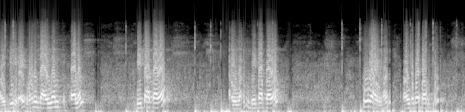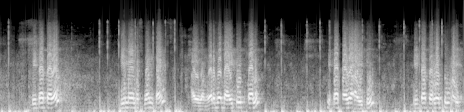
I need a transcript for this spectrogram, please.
IB, right? What is the I1 column? Beta power I1, beta power 2I1 all the way down to beta power d minus 1 times I1. What about the I2 column? Beta power I2, beta power 2I2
